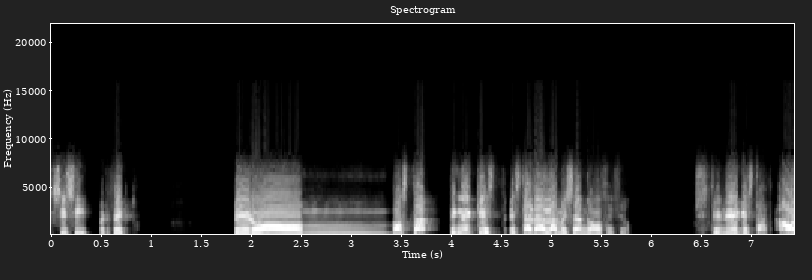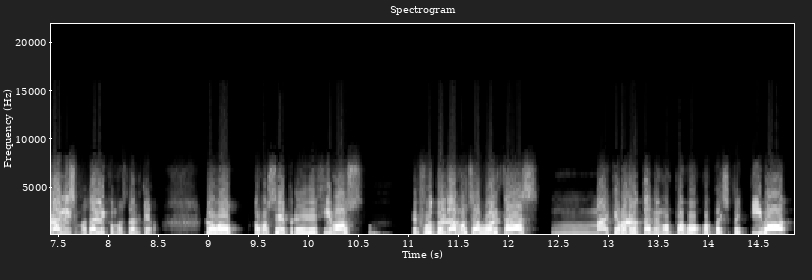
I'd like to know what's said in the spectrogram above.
sí, sí, perfecto. Pero mmm, basta, tiene que estar a la mesa de negociación. Sí, tendría que estar, ahora mismo, tal y como está el tema. Luego, como siempre, decimos, el fútbol da muchas vueltas, mmm, hay que verlo también un poco con perspectiva.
